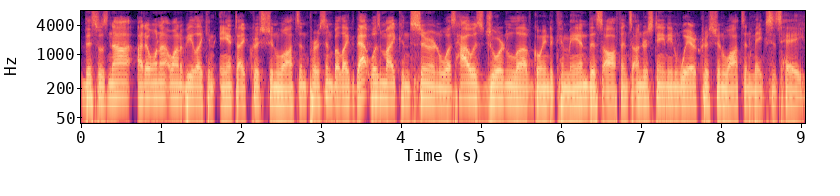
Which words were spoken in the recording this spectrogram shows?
This was not. I don't want want to be like an anti-Christian Watson person, but like that was my concern. Was how is Jordan Love going to command this offense, understanding where Christian Watson makes his hay.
